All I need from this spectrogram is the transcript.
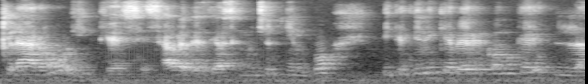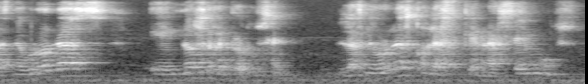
claro y que se sabe desde hace mucho tiempo y que tiene que ver con que las neuronas eh, no se reproducen. Las neuronas con las que nacemos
